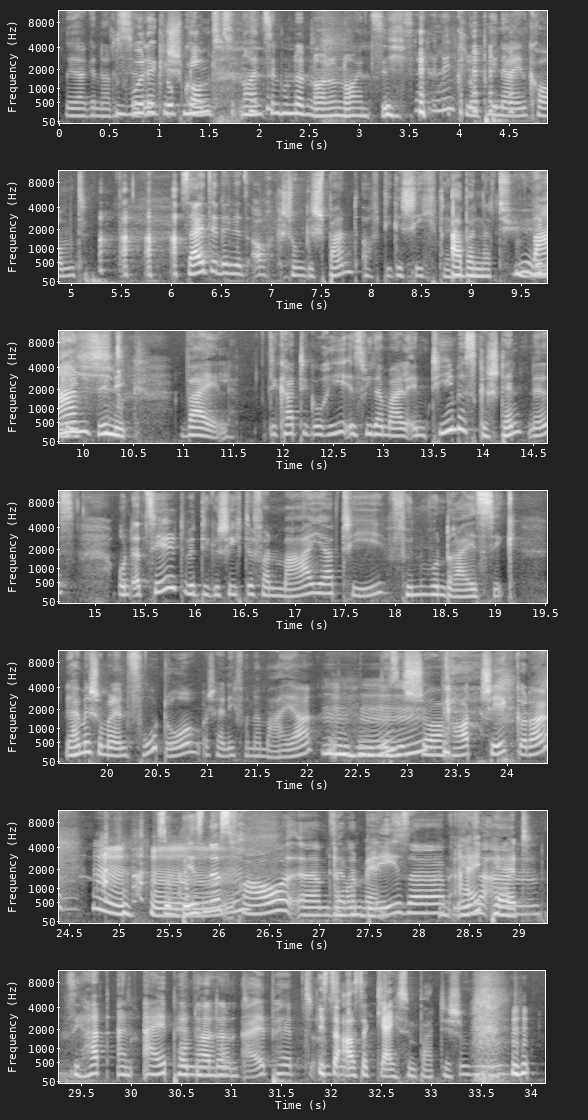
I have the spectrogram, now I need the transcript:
ja genau, das Wurde in den Club geschminkt kommt. 1999. in den Club hineinkommt. Seid ihr denn jetzt auch schon gespannt auf die Geschichte? Aber natürlich. Wahnsinnig. Weil die Kategorie ist wieder mal intimes Geständnis und erzählt wird die Geschichte von Maya T. 35. Wir haben ja schon mal ein Foto, wahrscheinlich von der Maya. Das ist schon hot chick, oder? So Businessfrau, ähm, sie hat einen. Blazer, Ein Blazer iPad. an Sie hat ein iPad und in hat der ein Hand. iPad. Ist der so. Asa gleich sympathisch.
